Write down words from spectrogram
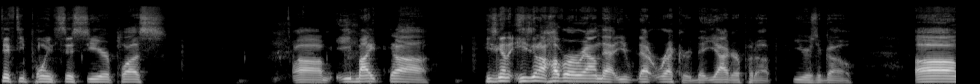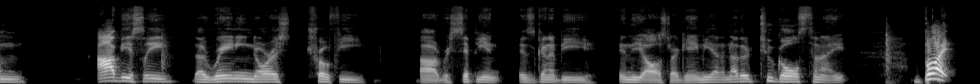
50 points this year plus. Um, he might uh he's gonna he's gonna hover around that that record that Jagr put up years ago. Um, obviously the reigning Norris Trophy uh, recipient is gonna be in the All Star game. He had another two goals tonight, but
